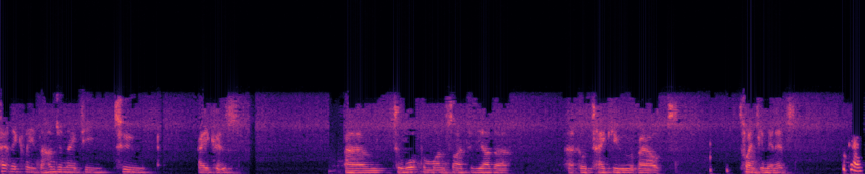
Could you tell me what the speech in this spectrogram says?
technically it's 182 acres. Um, to walk from one side to the other, uh, it will take you about 20 minutes. Okay.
